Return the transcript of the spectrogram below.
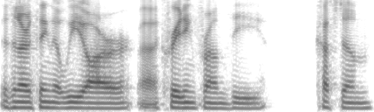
is another thing that we are uh, creating from the custom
